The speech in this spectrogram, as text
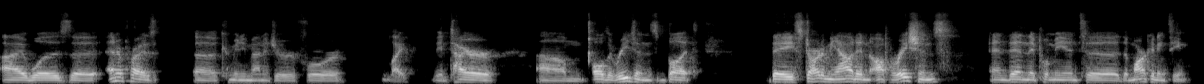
I was the enterprise uh, community manager for like the entire um, all the regions, but they started me out in operations and then they put me into the marketing team.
